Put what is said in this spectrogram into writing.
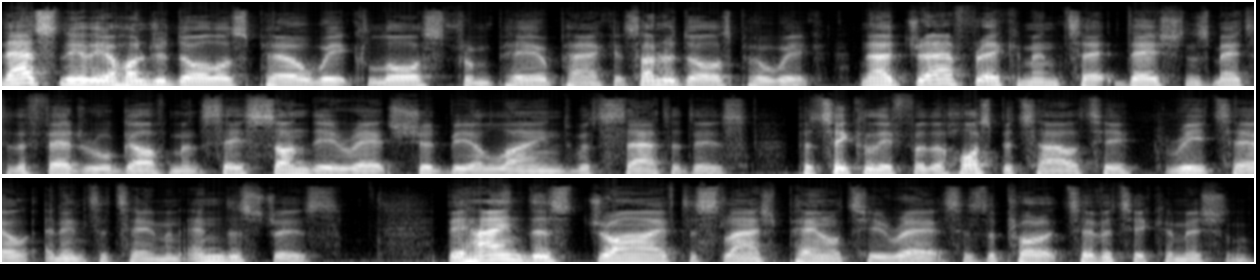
That's nearly $100 per week lost from pay packets. $100 per week. Now, draft recommendations made to the federal government say Sunday rates should be aligned with Saturdays, particularly for the hospitality, retail, and entertainment industries. Behind this drive to slash penalty rates is the Productivity Commission.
